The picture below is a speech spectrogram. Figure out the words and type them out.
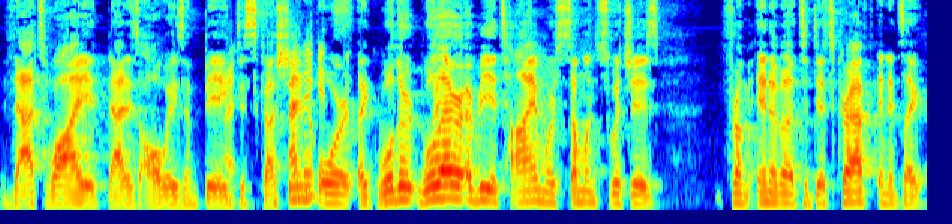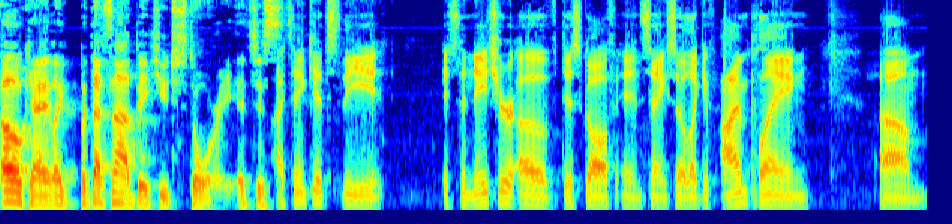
That's why it, that is always a big I- discussion. think Or like, will there will there ever be a time where someone switches from Innova to Discraft and it's like, oh, okay, like, but that's not a big huge story. It's just I think it's the it's the nature of disc golf and saying so. Like if I'm playing, um,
